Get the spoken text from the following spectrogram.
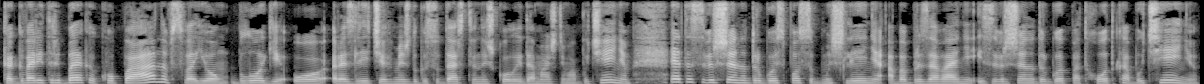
Как говорит Ребекка Копаана в своем блоге о различиях различиях между государственной школой и домашним обучением, это совершенно другой способ мышления об образовании и совершенно другой подход к обучению.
